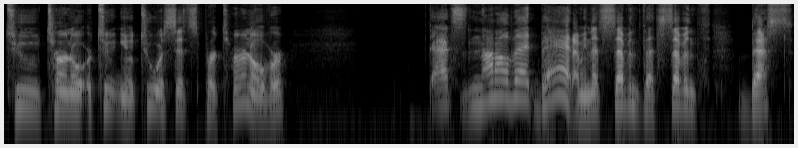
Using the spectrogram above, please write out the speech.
two turnover, two you know two assists per turnover that's not all that bad. I mean, that's seventh. That's seventh best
